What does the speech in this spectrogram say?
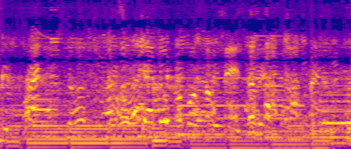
practice, practice, We had no problem with days.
